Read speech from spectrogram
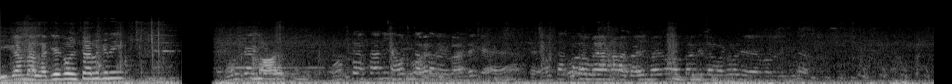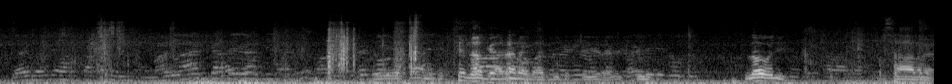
ਕੀ ਕਹਿੰਦਾ ਲੱਗੇ ਕੁਝ ਕਰਨ ਕਿ ਨਹੀਂ? ਕਿੱਥੇ ਦਾ 11 ਦਾ ਬਾਤ ਕਿੱਥੇ ਹੈ ਲਓ ਜੀ ਸਾਲ ਹੈ।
